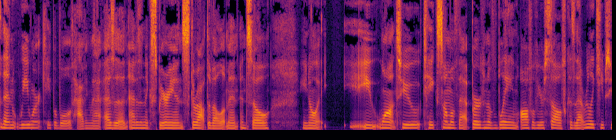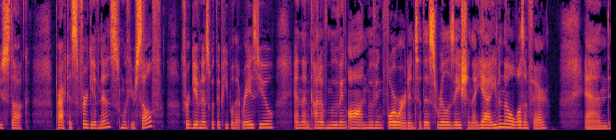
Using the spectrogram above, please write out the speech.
then we weren't capable of having that as an as an experience throughout development. And so, you know, you want to take some of that burden of blame off of yourself because that really keeps you stuck. Practice forgiveness with yourself, forgiveness with the people that raised you, and then kind of moving on, moving forward into this realization that, yeah, even though it wasn't fair, and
